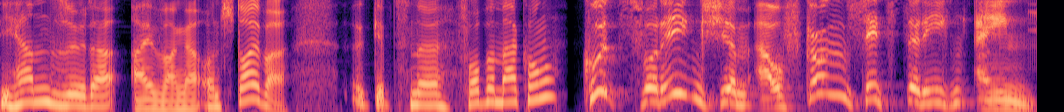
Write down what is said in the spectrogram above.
die Herren Söder, Aiwanger und Stoiber. Gibt's eine Vorbemerkung? Kurz vor Regenschirmaufgang setzt der Regen ein.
